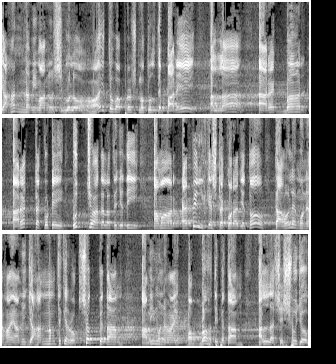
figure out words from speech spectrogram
জাহান্নামী মানুষগুলো হয়তো বা প্রশ্ন তুলতে পারে। আল্লাহ আরেকবার, আরেকটা কোটে উচ্চ আদালতে যদি আমার অ্যাপিল কেসটা করা যেত, তাহলে মনে হয় আমি জাহান্নাম থেকে রক্ষত পেতাম, আমি মনে হয় অব্যাহতি পেতাম। আল্লাহ সে সুযোগ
